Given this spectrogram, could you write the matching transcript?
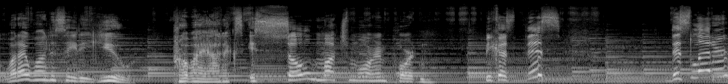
What I want to say to you, probiotics, is so much more important. Because this this letter,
